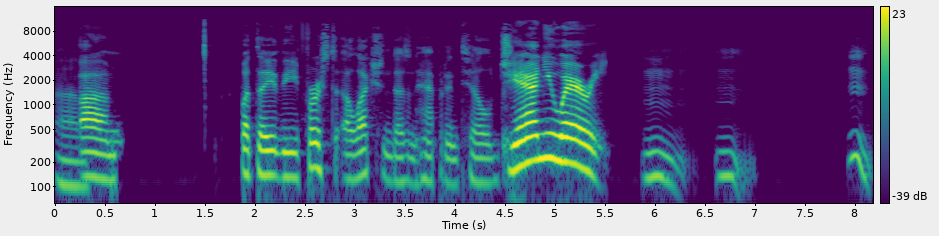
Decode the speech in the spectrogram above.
Um, Um, but the the first election doesn't happen until January. Mm, mm, mm.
